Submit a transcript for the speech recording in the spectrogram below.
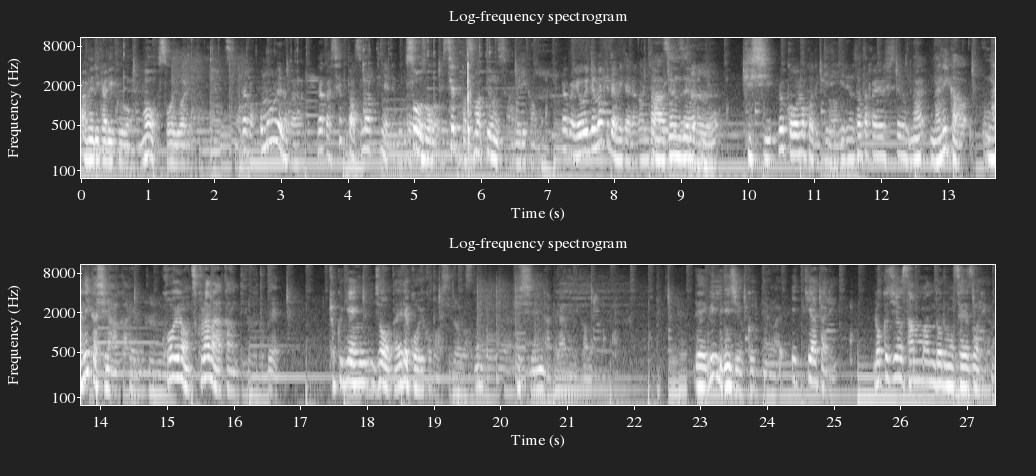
アメリカ陸軍もそう言われてなんかおもろいのがなんか切羽詰まってんねんねそうそう切羽詰まってるんですよアメリカも。なんか余裕で負けたみたいな感じああ全然。もう必死。向こうは向こうでギリギリの戦いをしてるな何か何かしなあかん、うん。こういうのを作らなあかんっていうことで極限状態でこういうことをしてるんですね。必死になってアメリカも。で B29 っていうのは1機あたり63万ドルの製造費がか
